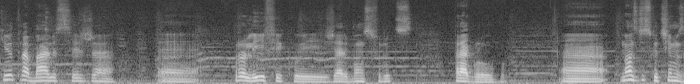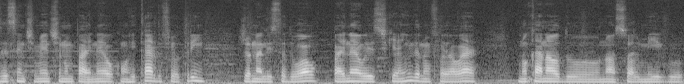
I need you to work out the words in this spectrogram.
que o trabalho seja é, prolífico e gere bons frutos para a Globo. Uh, nós discutimos recentemente num painel com Ricardo Feltrin, jornalista do UOL, painel este que ainda não foi ao ar, no canal do nosso amigo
